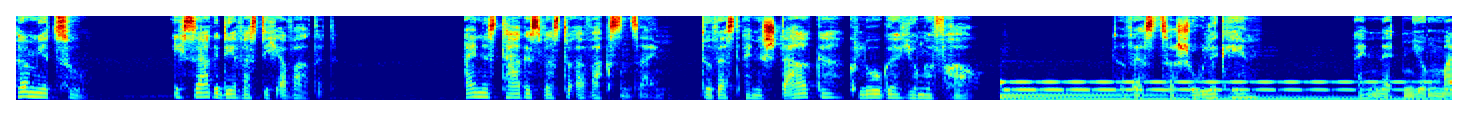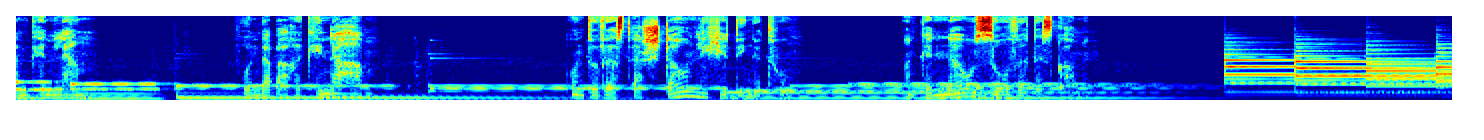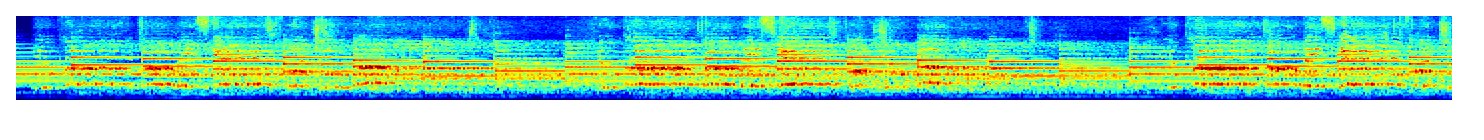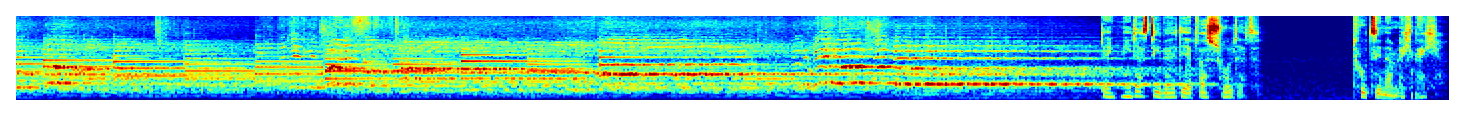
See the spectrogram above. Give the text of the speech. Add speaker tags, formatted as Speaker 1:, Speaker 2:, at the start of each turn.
Speaker 1: Hör mir zu. Ich sage dir, was dich erwartet. Eines Tages wirst du erwachsen sein. Du wirst eine starke, kluge junge Frau. Du wirst zur Schule gehen, einen netten jungen Mann kennenlernen, wunderbare Kinder haben und du wirst erstaunliche Dinge tun. Und genau so wird es kommen.
Speaker 2: Denk nie, dass die Welt dir etwas schuldet. Tut sie nämlich nicht.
